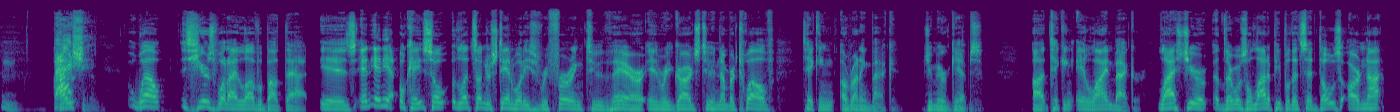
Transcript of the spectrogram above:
Hmm. Bashing. Well, here's what I love about that is and and yeah, okay, so let's understand what he's referring to there in regards to number 12 taking a running back, Jahmyr Gibbs. Uh, taking a linebacker. Last year there was a lot of people that said those are not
